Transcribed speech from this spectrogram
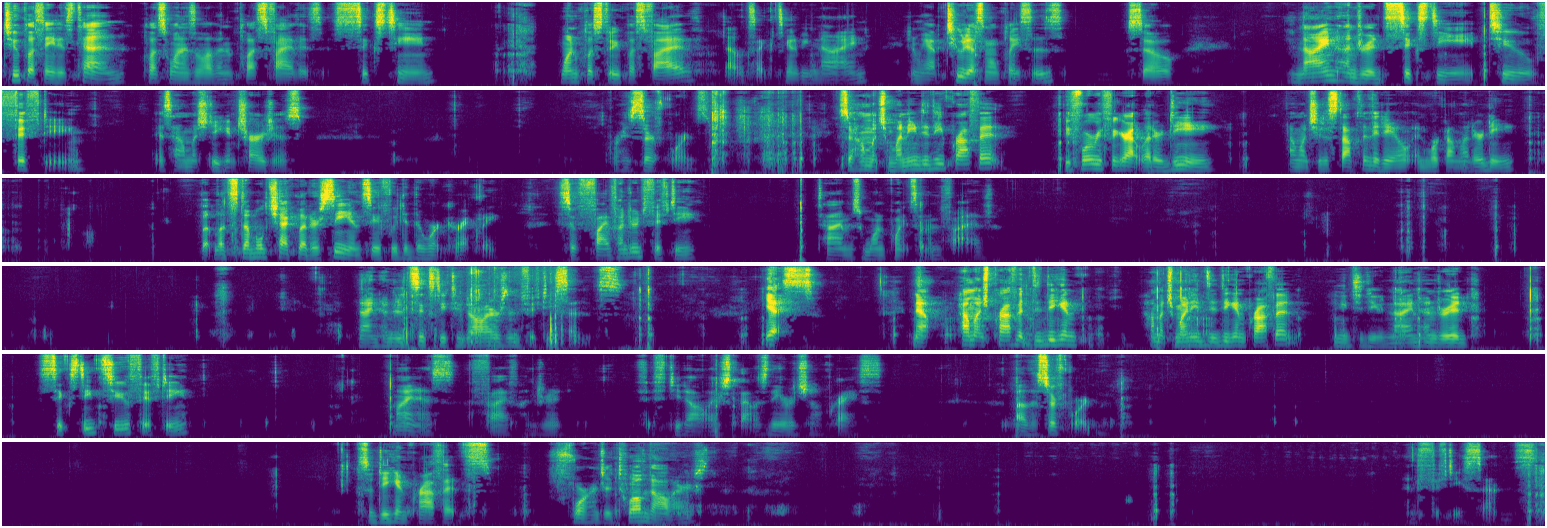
2 plus 8 is 10, plus 1 is 11, plus 5 is 16. 1 plus 3 plus 5, that looks like it's going to be 9. And we have two decimal places, so 960 to 50 is how much Deagan charges for his surfboards. So how much money did he profit? Before we figure out letter D, I want you to stop the video and work on letter D. But let's double check letter C and see if we did the work correctly. So 550 times 1.75. Nine hundred sixty-two dollars and fifty cents. Yes. Now, how much profit did Deagan? How much money did Deagan profit? We need to do nine hundred sixty-two fifty minus five hundred fifty dollars. That was the original price of the surfboard. So Deagan profits $412. And 50 cents.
